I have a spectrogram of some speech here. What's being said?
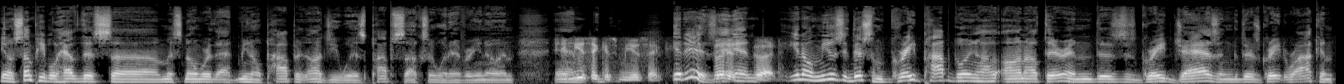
You know, some people have this uh, misnomer that you know, pop. Oh, gee whiz, pop sucks or whatever. You know, and and music is music. It is, Good is and good. you know, music. There's some great pop going on out there, and there's great jazz, and there's great rock, and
